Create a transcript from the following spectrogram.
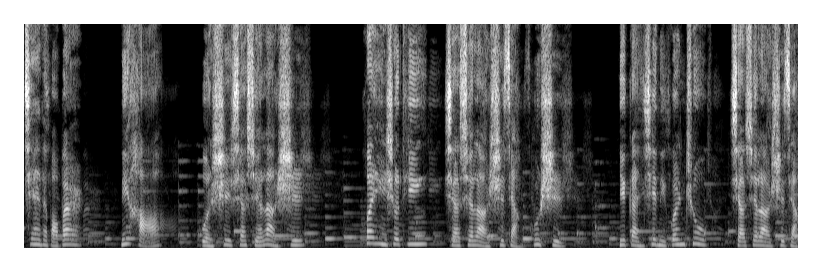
亲爱的宝贝儿，你好，我是小雪老师，欢迎收听小雪老师讲故事，也感谢你关注小雪老师讲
